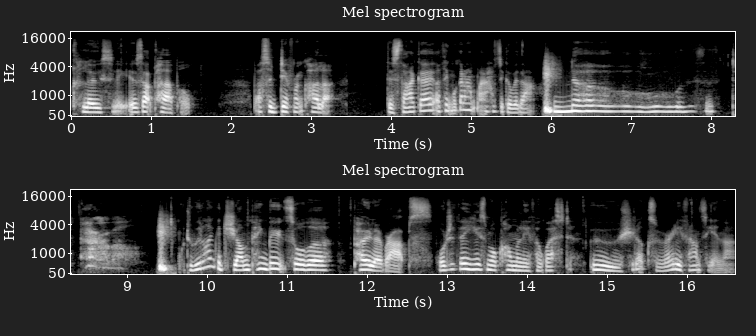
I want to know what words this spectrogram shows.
closely, is that purple? That's a different colour. Does that go? I think we're gonna might have to go with that. No, this is terrible. Do we like the jumping boots or the polo wraps? Or do they use more commonly for Western? Ooh, she looks really fancy in that.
